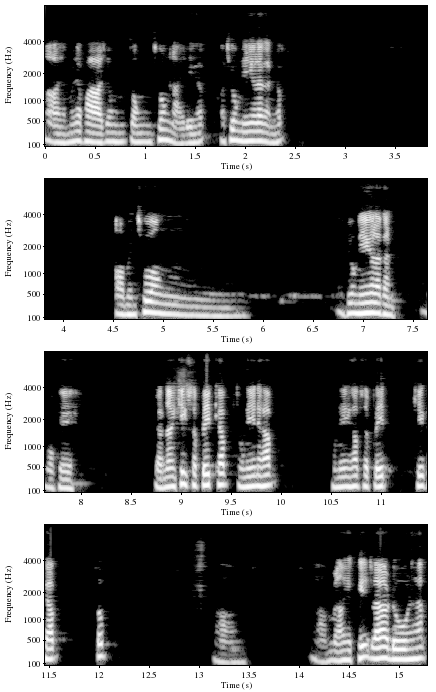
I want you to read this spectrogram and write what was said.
อ่ายังไม่ได้ผ่าตรงตรงช่วงไหนดีครับเอาช่วงนี้แล้วกันครับ เอาเป็นช่วง ช่วงนี้แล้วกัน โอเคจากนั้นคลิกสปริตครับ ตรงนี้นะครับ ตรงนี้ครับสปริตคลิกครับปุ๊บอ่าหลังจากคลิกแล้วดูนะครับ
